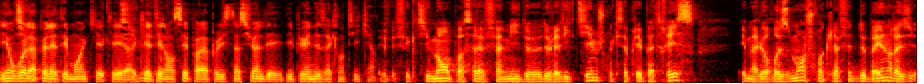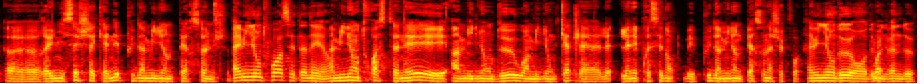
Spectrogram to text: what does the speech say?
Et on voit l'appel à témoins qui a été, qui a été lancé par la police nationale des, Pyrénées-Atlantiques. Effectivement, on pense à la famille de, la victime, je crois qu'il s'appelait Patrice. Et malheureusement, je crois que la fête de Bayonne euh, réunissait chaque année plus d'un million de personnes. Un million trois cette année. Hein. Un million trois cette année et un million deux ou un million quatre l'année précédente. Mais plus d'un million de personnes à chaque fois. Un million deux en 2022.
